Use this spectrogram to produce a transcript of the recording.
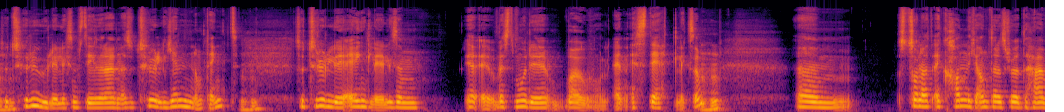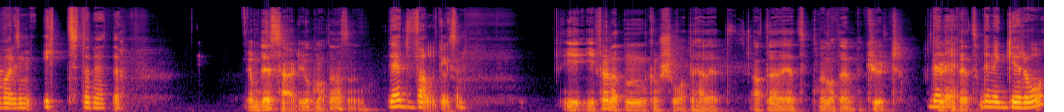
Så utrolig liksom stilrene. Så utrolig gjennomtenkt. Så utrolig egentlig liksom ja, Bestemor di var jo en estet, liksom. um, sånn at jeg kan ikke annet enn å tro at det her var liksom it-tapetet. Ja, men det ser du jo, på en måte. Altså. Det er et valg, liksom. Jeg, jeg føler at en kan se at det her er et, at det er et på en måte kult, Den er, tapet. den er grå.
